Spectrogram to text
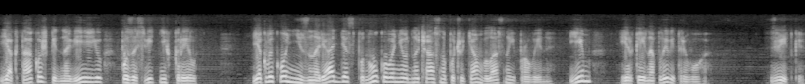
як також під навією позасвітніх крил, як виконні знаряддя, спонукувані одночасно почуттям власної провини. Їм гіркий наплив і тривога. Звідки?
